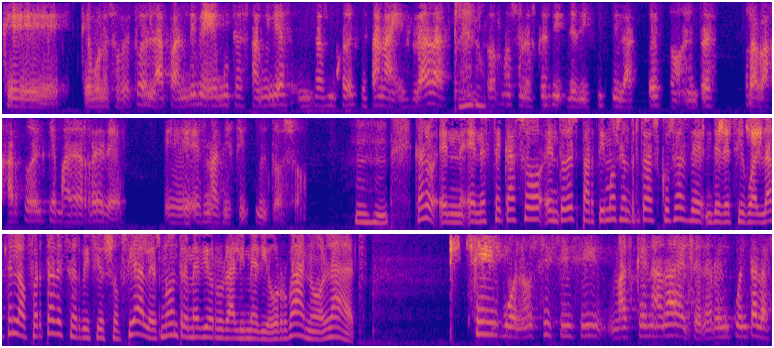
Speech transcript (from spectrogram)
que, que, bueno, sobre todo en la pandemia hay muchas familias, muchas mujeres que están aisladas en entornos en los que es de difícil acceso. Entonces, trabajar todo el tema de redes eh, es más dificultoso. Claro, en, en, este caso, entonces partimos, entre otras cosas, de, desigualdad en la oferta de servicios sociales, ¿no? Entre medio rural y medio urbano, LAT. Sí, bueno, sí, sí, sí. Más que nada el tener en cuenta las,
